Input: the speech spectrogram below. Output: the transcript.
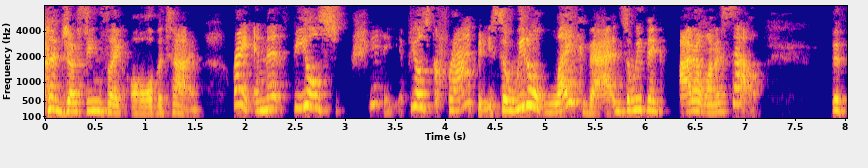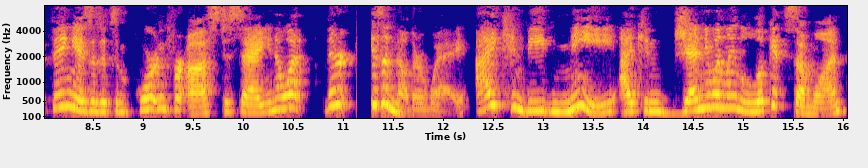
Justine's like all the time. Right. And that feels shitty. It feels crappy. So we don't like that. And so we think, I don't want to sell. The thing is, is it's important for us to say, you know what? There is another way. I can be me. I can genuinely look at someone,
